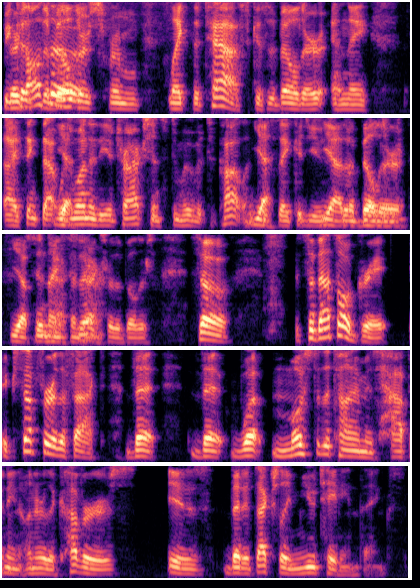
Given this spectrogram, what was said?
because there's also the builders from like the task is a builder and they i think that was Yes. one of the attractions to move it to kotlin yes they could use yeah the, builder, yeah the nice syntax syntax for the builders so so that's all great except for the fact that that what most of the time is happening under the covers is that it's actually mutating things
